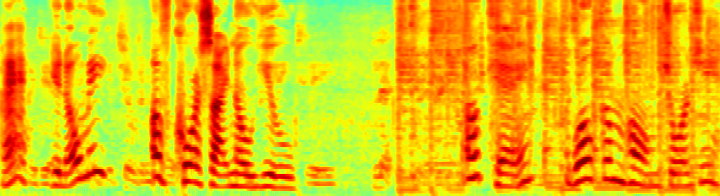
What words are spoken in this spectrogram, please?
Eh? You know me? Of course I know you. Okay, welcome home, Georgie.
